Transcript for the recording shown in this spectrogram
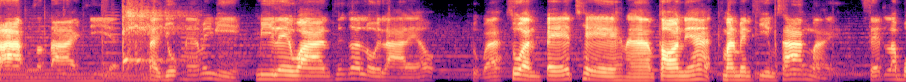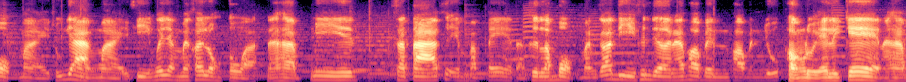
ตาร์สตาร์อีกทีแต่ยุคนี้ไม่มีมีเลวานซึ่งก็โรยลาแล้ว ถูกปะส่วนเปเชนะครับตอนนี้มันเป็นทีมสร้างใหม่ เซตระบบใหม่ทุกอย่างใหม่ ทีมก็ยังไม่ค่อยลงตัวนะครับ มี สตาร์คือเอ็มบัปเป้แต่คือระบบมันก็ดีขึ้นเยอะนะ พอเป็นพอเป็นยุคของหลุยเอลิเก้นะครับ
